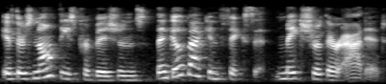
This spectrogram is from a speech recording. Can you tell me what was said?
If there's not these provisions, then go back and fix it. Make sure they're added.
